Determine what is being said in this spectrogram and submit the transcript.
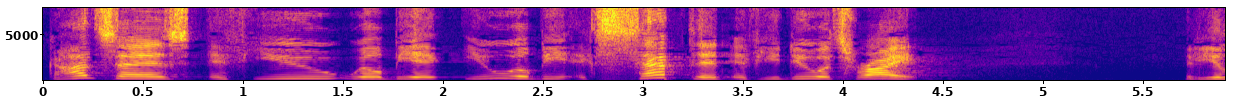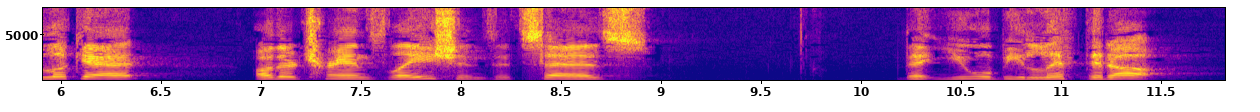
God says if you will be you will be accepted if you do what's right. If you look at other translations, it says that you will be lifted up.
